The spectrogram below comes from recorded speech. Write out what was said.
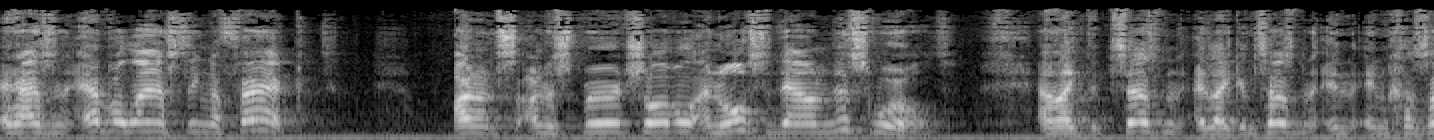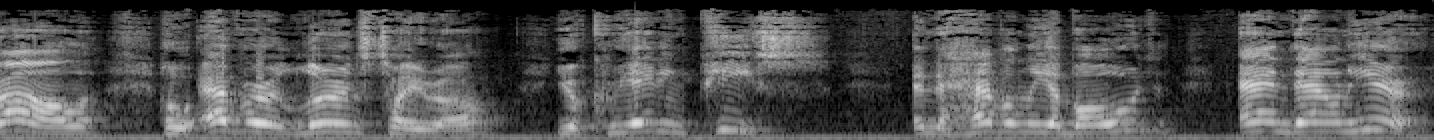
it has an everlasting effect on a, on a spiritual level and also down in this world. And like it says, like it says in, in Chazal, whoever learns Torah, you're creating peace in the heavenly abode and down here.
